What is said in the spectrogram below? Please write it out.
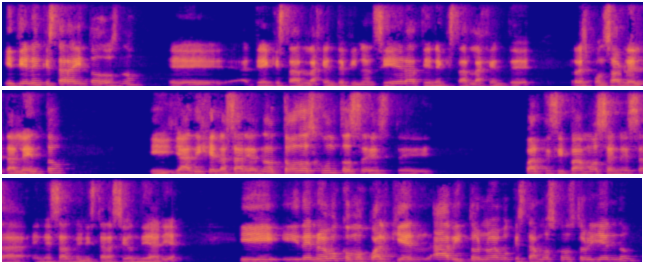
y tienen que estar ahí todos, ¿no? Eh, tiene que estar la gente financiera, tiene que estar la gente responsable del talento y ya dije las áreas, ¿no? Todos juntos, este, participamos en esa, en esa administración diaria. Y, de nuevo, como cualquier hábito nuevo que estamos construyendo,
